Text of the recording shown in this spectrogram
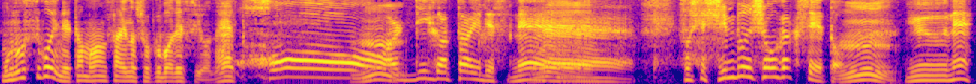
ものすごいネタ満載の職場ですよね。ほー、ありがたいですね。そして新聞小学生とうん。いうね、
